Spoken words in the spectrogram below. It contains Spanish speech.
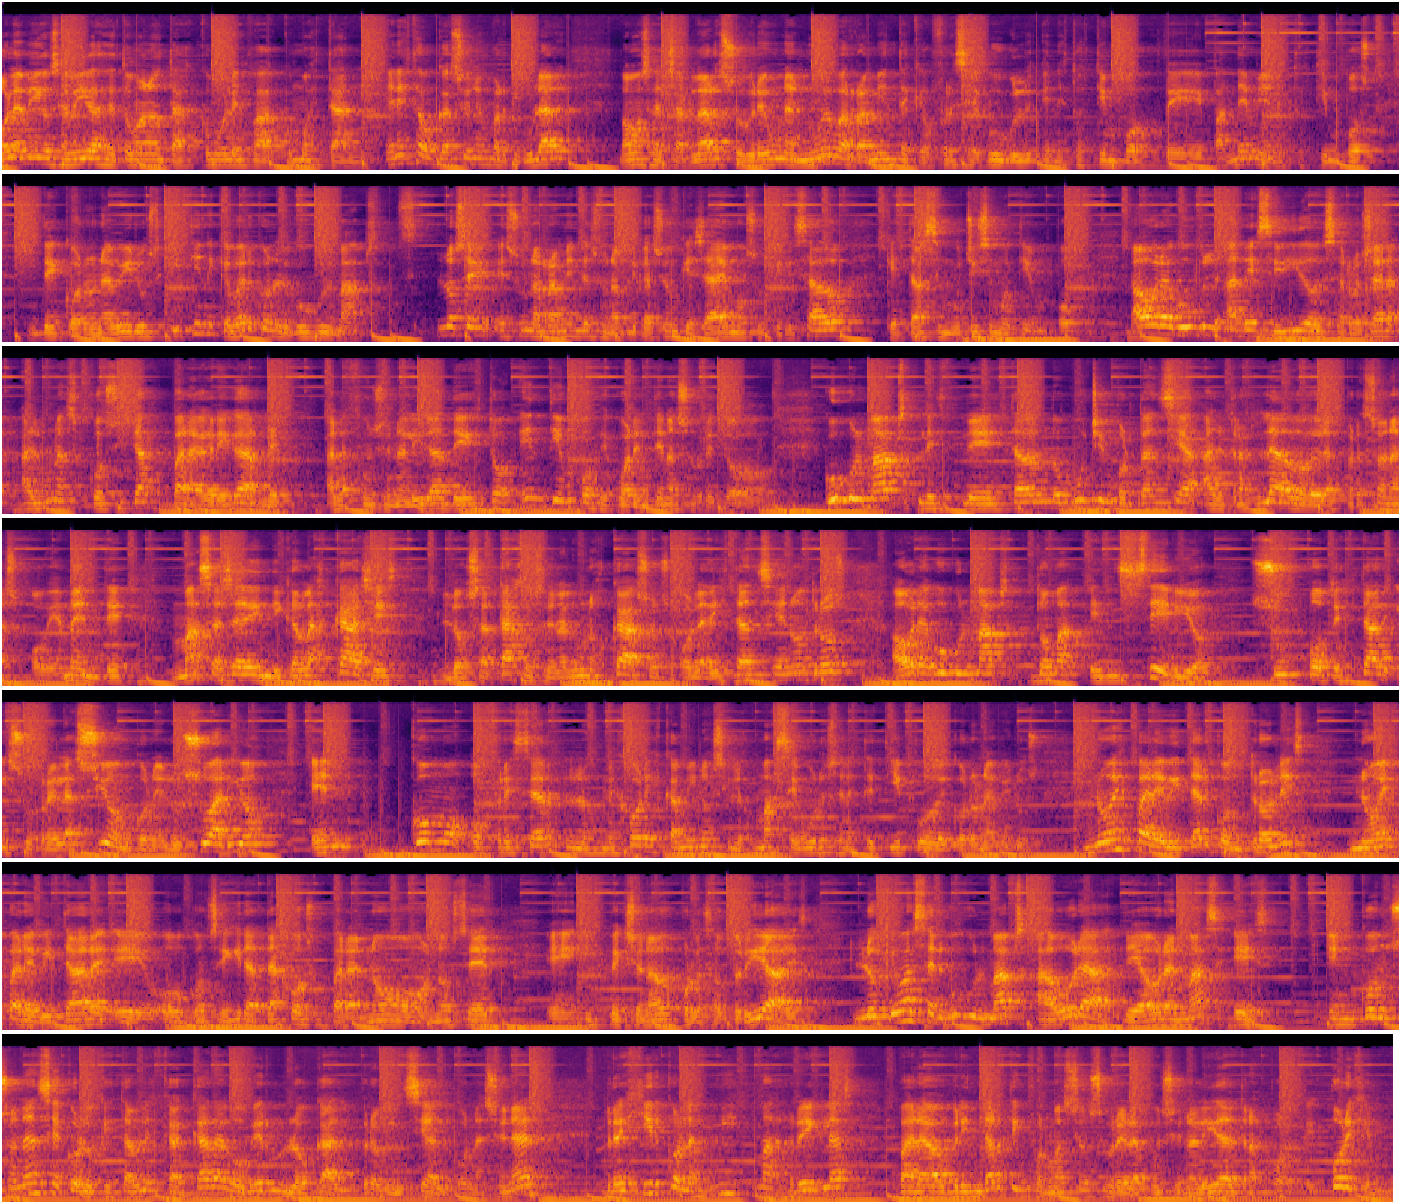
Hola amigos y amigas de Toma Notas, ¿cómo les va? ¿Cómo están? En esta ocasión en particular vamos a charlar sobre una nueva herramienta que ofrece Google en estos tiempos de pandemia, en estos tiempos de coronavirus y tiene que ver con el Google Maps. Lo sé, es una herramienta, es una aplicación que ya hemos utilizado, que está hace muchísimo tiempo. Ahora Google ha decidido desarrollar algunas cositas para agregarle a la funcionalidad de esto en tiempos de cuarentena sobre todo. Google Maps le, le está dando mucha importancia al traslado de las personas, obviamente, más allá de indicar las calles, los atajos en algunos casos o la distancia en otros, ahora Google Maps toma en serio su potestad y su relación con el usuario en cómo ofrecer los mejores caminos y los más seguros en este tipo de coronavirus. No es para evitar controles, no es para evitar eh, o conseguir atajos para no, no ser eh, inspeccionados por las autoridades. Lo que va a hacer Google Maps ahora, de ahora en más, es en consonancia con lo que establezca cada gobierno local, provincial o nacional, regir con las mismas reglas para brindarte información sobre la funcionalidad de transporte. Por ejemplo,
